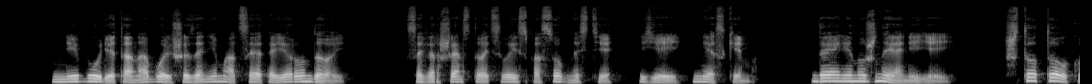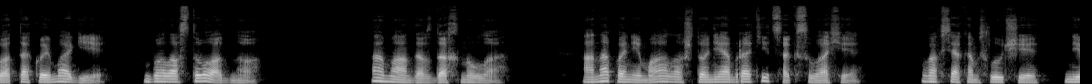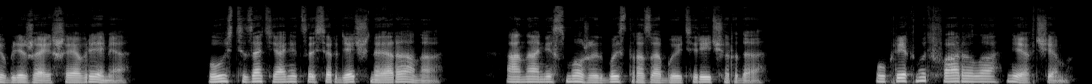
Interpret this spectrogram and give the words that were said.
Не будет она больше заниматься этой ерундой. Совершенствовать свои способности ей не с кем. Да и не нужны они ей. Что толку от такой магии? Баловство одно. Аманда вздохнула. Она понимала, что не обратится к свахе. Во всяком случае, не в ближайшее время. Пусть затянется сердечная рана. Она не сможет быстро забыть Ричарда. Упрекнуть Фаррелла не в чем.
